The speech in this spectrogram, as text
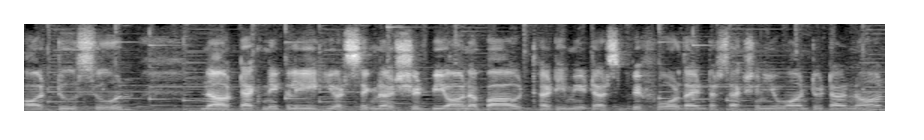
or too soon. Now technically your signal should be on about 30 meters before the intersection you want to turn on.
